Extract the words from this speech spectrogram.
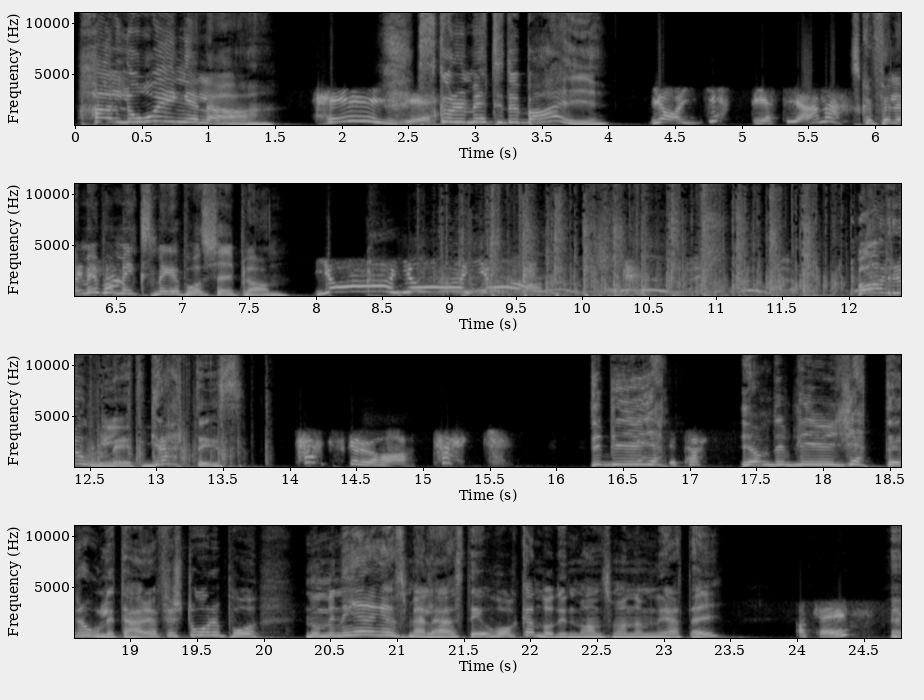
Hallå Ingela! Hej! Ska du med till Dubai? Ja, jätte, jättegärna. Ska du följa med på Mix Megapols tjejplan? Ja, ja, ja! Vad roligt! Grattis! Tack ska du ha. Tack. Det blir ju jätte... Tack. Ja, men det blir ju jätteroligt det här. Jag förstår det på nomineringen som jag läst. Det är Håkan då, din man, som har nominerat dig. Okej.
